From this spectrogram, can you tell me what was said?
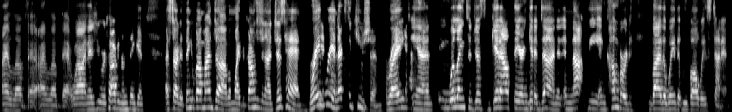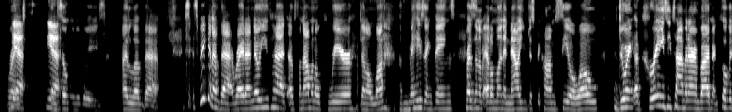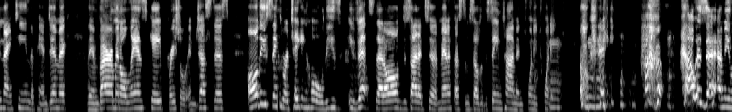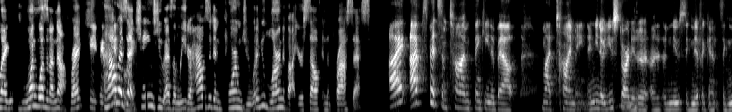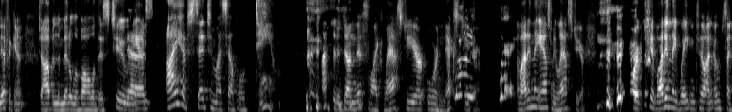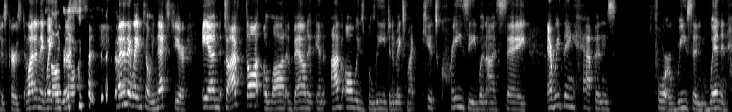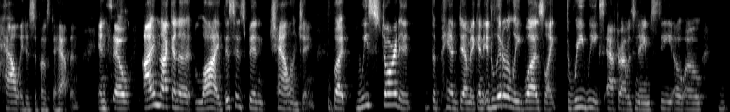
I love that. I love that. Wow. And as you were talking, I'm thinking, I started thinking about my job. I'm like, the conversation I just had bravery yeah. and execution, right? Yeah. And being willing to just get out there and get it done and, and, not be encumbered by the way that we've always done it, right? Yes. Yes. In so many ways. I love that. speaking of that, right? I know you've had a phenomenal career, done a lot of amazing things, president of Edelman, and now you've just become COO during a crazy time in our environment COVID 19, the pandemic, the environmental landscape, racial injustice. All these things were taking hold, these events that all decided to manifest themselves at the same time in 2020. Mm-hmm. Okay. how, how is that? I mean, like, one wasn't enough, right? How has that changed you as a leader? How has it informed you? What have you learned about yourself in the process? I, I've spent some time thinking about my timing. And you know, you started mm-hmm. a, a, new significant, significant job in the middle of all of this too. Yes. And I have said to myself, well, damn, I should have done this like last year or next right. year. Right. Why didn't they ask me last year? or shit, why didn't they wait until I oops, I just cursed. Why didn't they wait until why didn't they wait until next year? And so I've thought a lot about it and I've always believed, and it makes my kids crazy when I say, Everything happens for a reason when and how it is supposed to happen. And so I'm not going to lie, this has been challenging, but we started the pandemic, and it literally was like three weeks after I was named COO.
